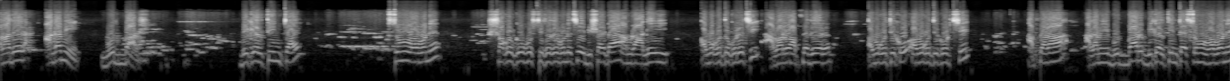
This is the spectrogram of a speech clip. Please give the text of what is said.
আমাদের আগামী বুধবার বিকেল তিনটায় শ্রম ভবনে সকলকে উপস্থিত হতে বলেছি। এই বিষয়টা আমরা আগেই অবগত করেছি। আবারও আপনাদের অবগতি অবগতি করছি। আপনারা আগামী বুধবার বিকাল তিনটায় শ্রম ভবনে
